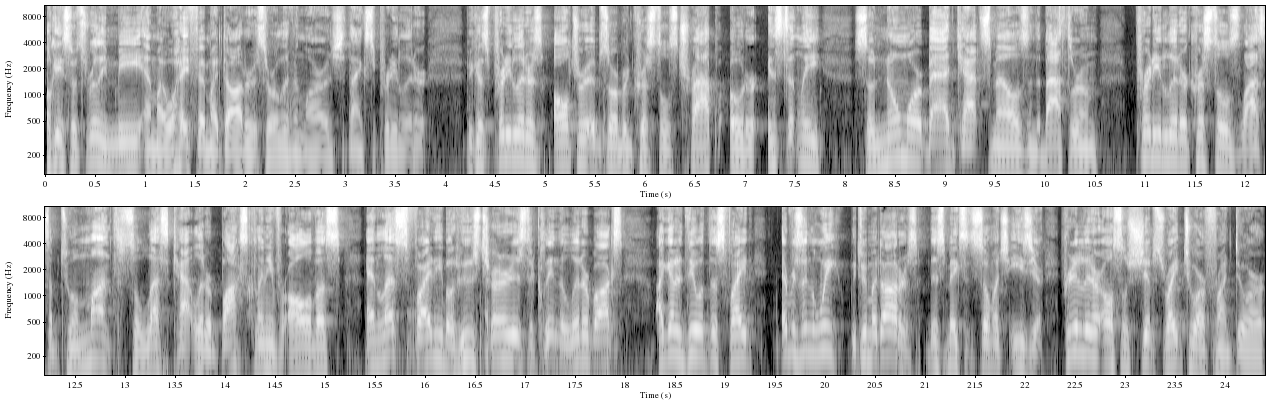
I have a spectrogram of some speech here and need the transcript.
Okay, so it's really me and my wife and my daughters who are living large, thanks to Pretty Litter. Because Pretty Litter's ultra absorbent crystals trap odor instantly, so no more bad cat smells in the bathroom. Pretty Litter crystals last up to a month, so less cat litter box cleaning for all of us, and less fighting about whose turn it is to clean the litter box. I got to deal with this fight every single week between my daughters. This makes it so much easier. Pretty Litter also ships right to our front door,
